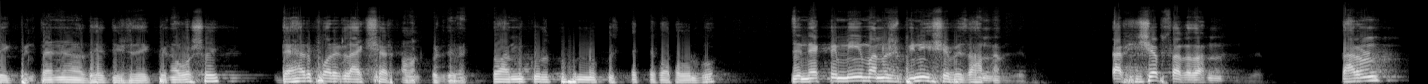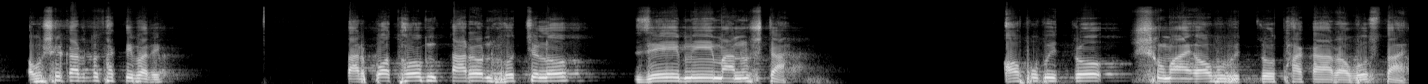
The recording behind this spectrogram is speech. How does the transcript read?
দেখবেন টাইনা দেখে দেখবেন। অবশ্যই দেখার পরে লাইক শেয়ার কমেন্ট করে দেবেন। তো আমি গুরুত্বপূর্ণ একটা কথা বলব। যে একটা মেয়ে মানুষ বিনি হিসেবে জাহান নামে যাবে। তার হিসাব ছাড়া জাহান নামে যাবে। কারণ অবশ্যই কারণ তো থাকতে পারে। তার প্রথম কারণ হচ্ছিল যে মেয়ে মানুষটা অপবিত্র সময় অপবিত্র থাকার অবস্থায়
